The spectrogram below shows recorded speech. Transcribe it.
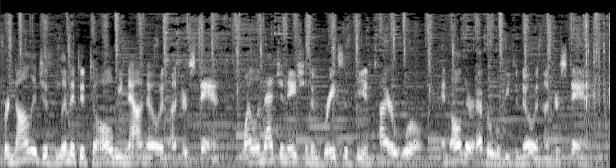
For knowledge is limited to all we now know and understand, while imagination embraces the entire world, and all there ever will be to know and understand.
